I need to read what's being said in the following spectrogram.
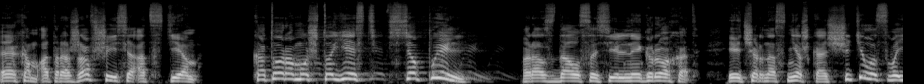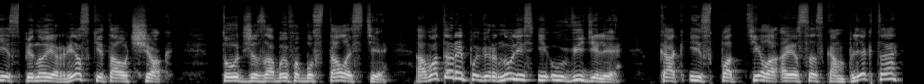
эхом отражавшиеся от стен. «Которому что есть, всё пыль!» Раздался сильный грохот, и Черноснежка ощутила своей спиной резкий толчок. Тут же, забыв об усталости, аватары повернулись и увидели, как из-под тела АСС-комплекта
